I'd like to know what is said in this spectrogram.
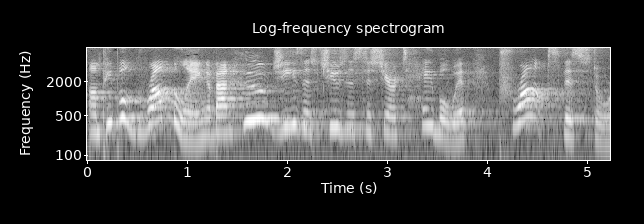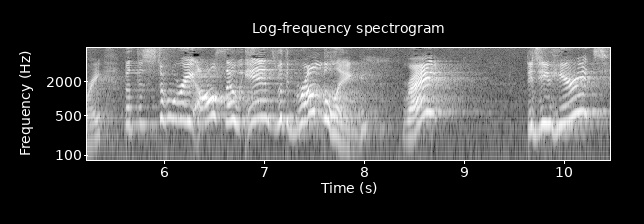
Um, people grumbling about who Jesus chooses to share table with prompts this story, but the story also ends with grumbling, right? Did you hear it?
